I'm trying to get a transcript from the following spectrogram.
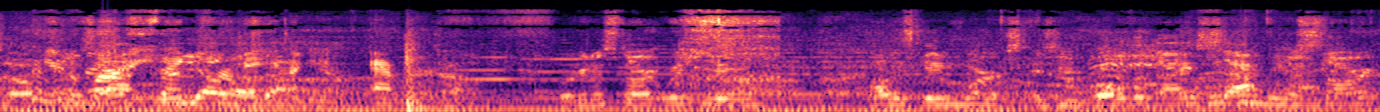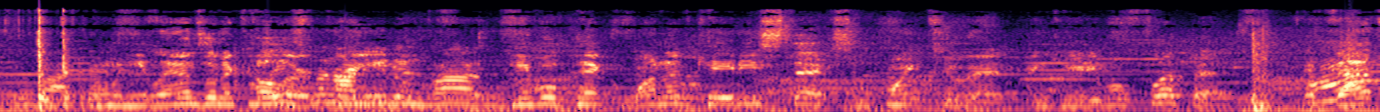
So, You're so the Zach, worst thing for me down here. ever. We're gonna start with you. How this game works is you roll the dice, Zach will start, and when he lands on a color, green, he will pick one of Katie's sticks and point to it, and Katie will flip it. If that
